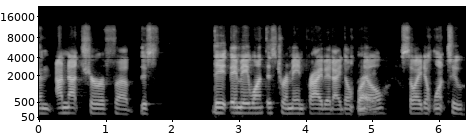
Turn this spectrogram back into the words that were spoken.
and I'm not sure if uh, this they they may want this to remain private. I don't right. know, so I don't want to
